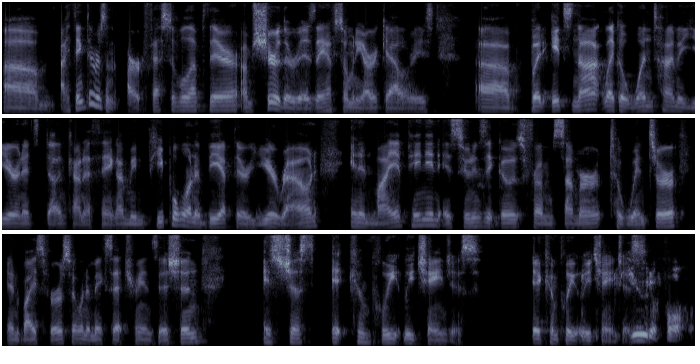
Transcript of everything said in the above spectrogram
um, i think there was an art festival up there. I'm sure there is. They have so many art galleries. Uh, but it's not like a one time a year and it's done kind of thing. I mean people want to be up there year round and in my opinion as soon as it goes from summer to winter and vice versa when it makes that transition it's just it completely changes. It completely changes. Beautiful.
